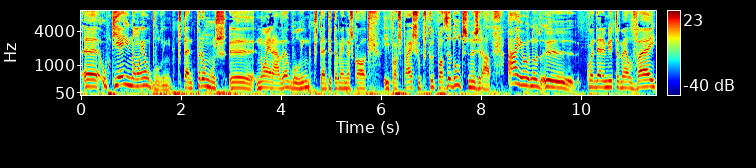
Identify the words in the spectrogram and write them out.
uh, o que é e não é o bullying. Portanto, para uns uh, não é nada bullying, portanto, eu também na escola e para os pais, sobretudo para os adultos no geral. Ah, eu no, uh, quando era miúdo também levei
